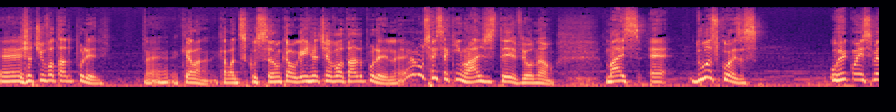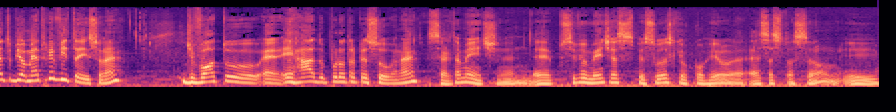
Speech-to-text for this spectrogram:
eh, já tinham votado por ele né? Aquela, aquela discussão que alguém já tinha votado por ele, né? Eu não sei se aqui em Lages teve ou não, mas é, duas coisas. O reconhecimento biométrico evita isso, né? De voto é, errado por outra pessoa, né? Certamente, né? É, possivelmente essas pessoas que ocorreu essa situação e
